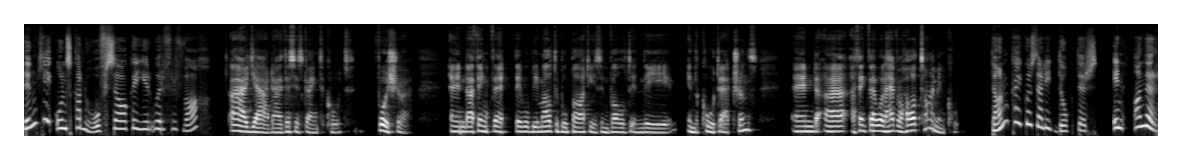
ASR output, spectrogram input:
Dink jy ons kan hofsaake hieroor verwag? Ah uh, yeah, no, this is going to court for sure. And I think that there will be multiple parties involved in the in the court actions and uh, I think they will have a hard time in court. Dan kyk ons na die dokters en ander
